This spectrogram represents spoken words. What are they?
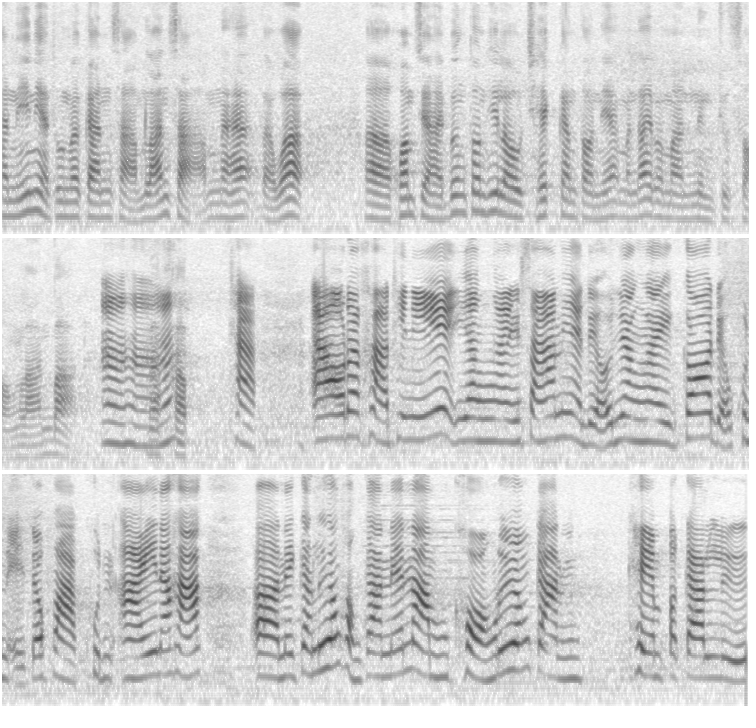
คันนี้เนี่ยทุนประกัน3ล้าน3นะฮะแต่ว่าเอ่อความเสียหายเบื้องต้นที่เราเช็คกันตอนนี้มันได้ประมาณ 1.2 ล้านบาทอ่าฮะ นะครับ ค่ะ เอาละค่ะ ทีนี้ยังไงซะเนี่ยเดี๋ยวยังไงก็เดี๋ยวคุณเอ๋จะฝากคุณไอซ์นะคะอ่าในการเรื่องของการแนะนำของเรื่องการ เคลมประกันหรือ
